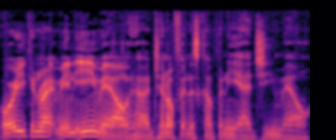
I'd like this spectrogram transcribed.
or you can write me an email, uh, at gmail.com.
